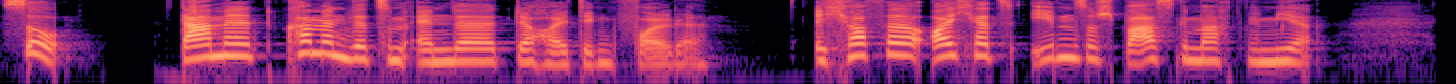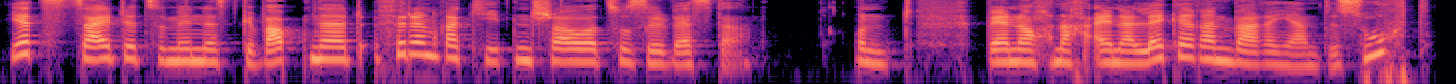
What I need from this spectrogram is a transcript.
So, damit kommen wir zum Ende der heutigen Folge. Ich hoffe, euch hat's ebenso Spaß gemacht wie mir. Jetzt seid ihr zumindest gewappnet für den Raketenschauer zu Silvester. Und wer noch nach einer leckeren Variante sucht,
